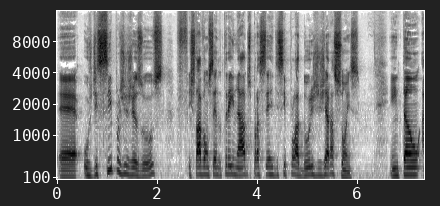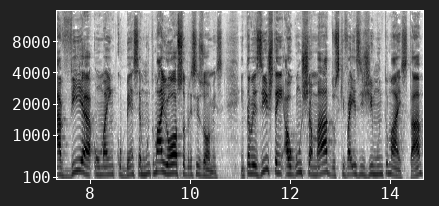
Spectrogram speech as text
É, os discípulos de Jesus estavam sendo treinados para ser discipuladores de gerações. Então havia uma incumbência muito maior sobre esses homens. Então existem alguns chamados que vai exigir muito mais, tá?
